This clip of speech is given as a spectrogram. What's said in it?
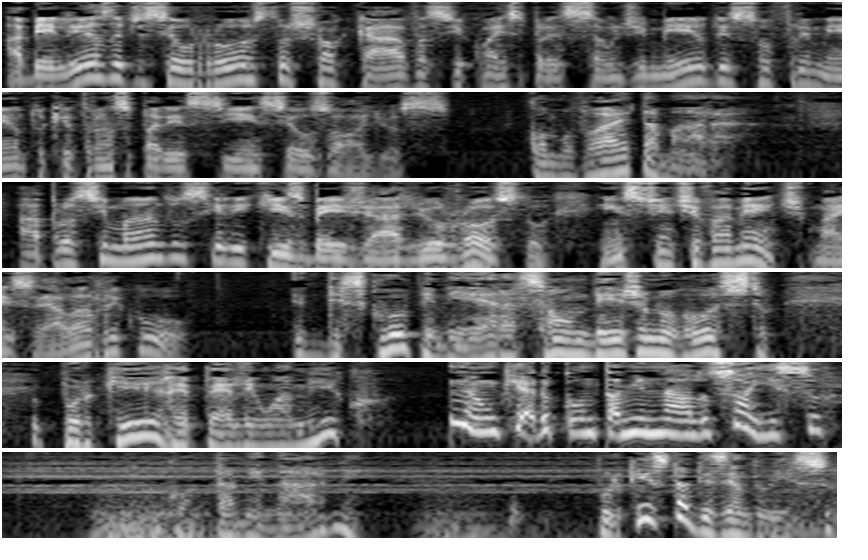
A beleza de seu rosto chocava-se com a expressão de medo e sofrimento que transparecia em seus olhos. Como vai, Tamara? Aproximando-se, ele quis beijar-lhe o rosto, instintivamente, mas ela recuou. Desculpe-me, era só um beijo no rosto. Por que repele um amigo? Não quero contaminá-lo, só isso. Contaminar-me? Por que está dizendo isso?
